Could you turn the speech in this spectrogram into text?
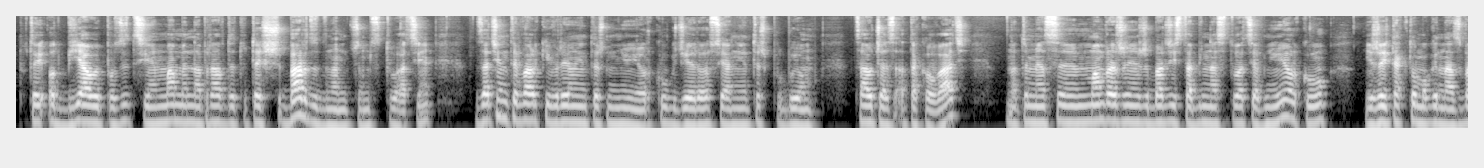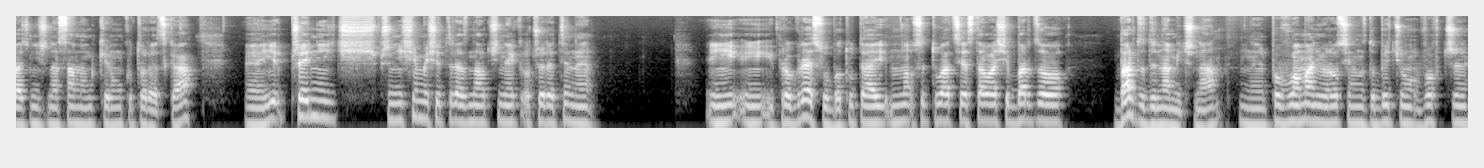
tutaj odbijały pozycję. Mamy naprawdę tutaj bardzo dynamiczną sytuację. Zacięte walki w rejonie też New Yorku, gdzie Rosjanie też próbują cały czas atakować. Natomiast mam wrażenie, że bardziej stabilna sytuacja w New Yorku, jeżeli tak to mogę nazwać, niż na samym kierunku Torecka. E, przenieść, przeniesiemy się teraz na odcinek Oczeretyny i, i, i progresu, bo tutaj no, sytuacja stała się bardzo, bardzo dynamiczna. E, po włamaniu Rosjan, zdobyciu Wowczy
